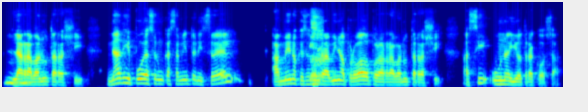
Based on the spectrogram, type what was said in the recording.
la Rabanuta Rashi. Nadie puede hacer un casamiento en Israel a menos que sea un rabino aprobado por la Rabanuta Rashi. Así una y otra cosa.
